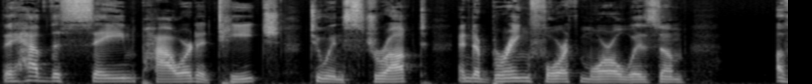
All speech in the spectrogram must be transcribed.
they have the same power to teach, to instruct, and to bring forth moral wisdom of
